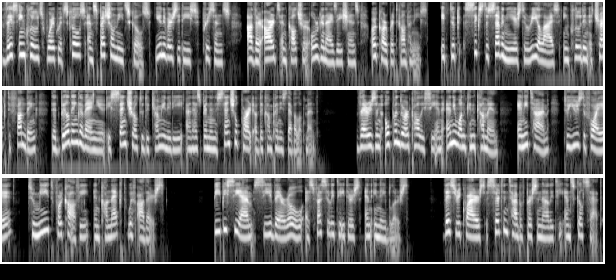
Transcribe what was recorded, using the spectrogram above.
This includes work with schools and special needs schools, universities, prisons, other arts and cultural organizations, or corporate companies. It took six to seven years to realize, including attractive funding, that building a venue is central to the community and has been an essential part of the company's development. There is an open door policy, and anyone can come in anytime to use the foyer, to meet for coffee, and connect with others. PPCM see their role as facilitators and enablers. This requires a certain type of personality and skill set.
